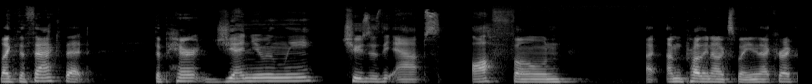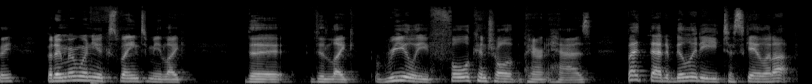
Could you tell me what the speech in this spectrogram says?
Like the fact that the parent genuinely chooses the apps off phone. I, am probably not explaining that correctly, but I remember when you explained to me like the the like really full control that the parent has, but that ability to scale it up,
